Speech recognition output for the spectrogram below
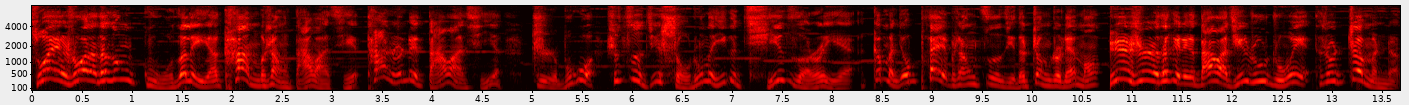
所以说呢，他从骨子里呀看不上达瓦奇，他认为这达瓦奇呀。只不过是自己手中的一个棋子而已，根本就配不上自己的政治联盟。于是他给这个达瓦奇出主意，他说：“这么着，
